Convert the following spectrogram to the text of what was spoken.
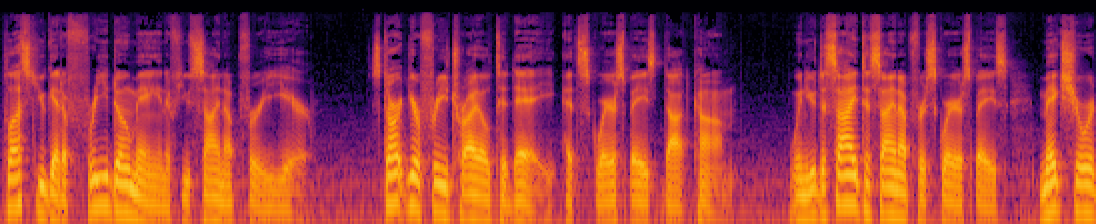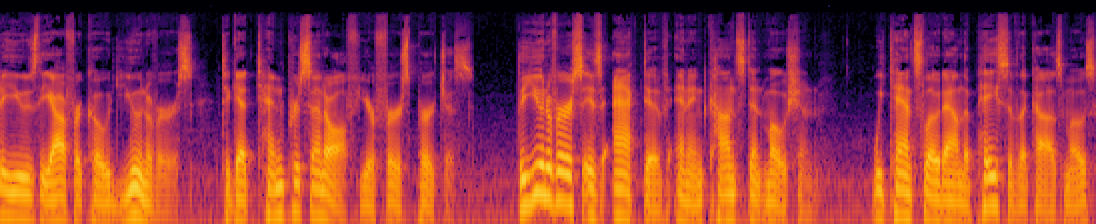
Plus, you get a free domain if you sign up for a year. Start your free trial today at squarespace.com. When you decide to sign up for Squarespace, make sure to use the offer code UNIVERSE to get 10% off your first purchase. The universe is active and in constant motion we can't slow down the pace of the cosmos,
